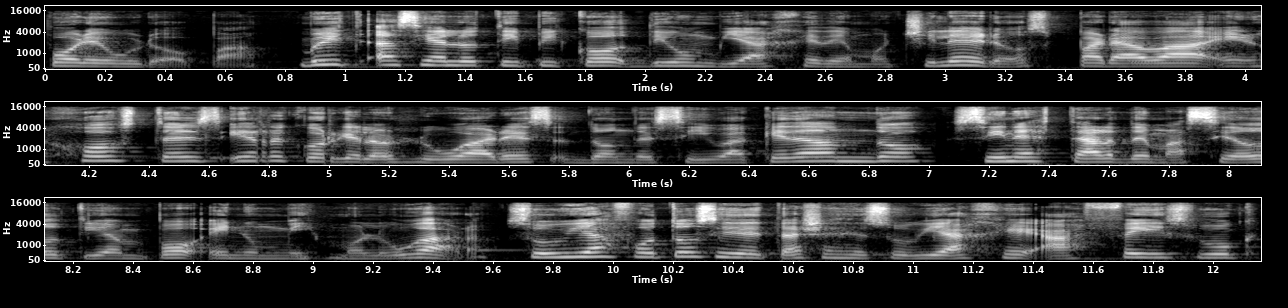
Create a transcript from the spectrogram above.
por Europa. Brit hacía lo típico de un viaje de mochileros, paraba en hostels y recorría los lugares donde se iba quedando sin estar demasiado tiempo en un mismo lugar. Subía fotos y detalles de su viaje a Facebook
